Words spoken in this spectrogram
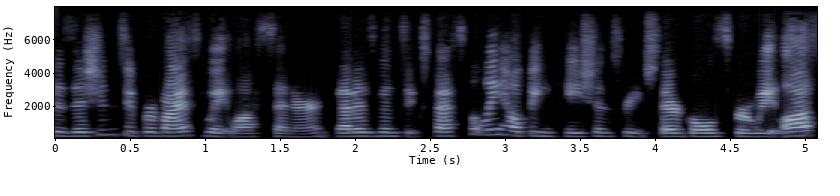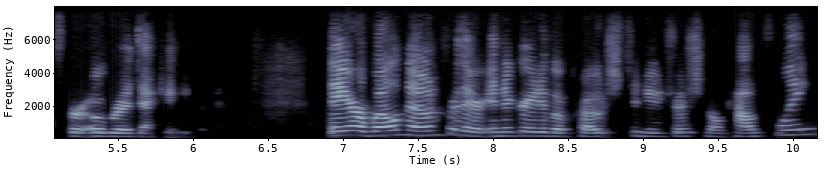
physician supervised weight loss center that has been successfully helping patients reach their goals for weight loss for over a decade. They are well known for their integrative approach to nutritional counseling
